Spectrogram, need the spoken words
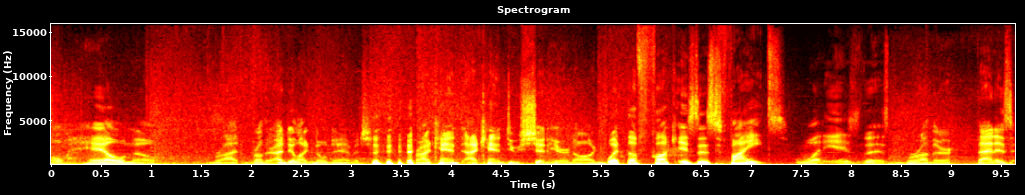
Oh, hell no. Right, brother, I did like no damage. Bro, I can't I can't do shit here, dog. What the fuck is this fight? What is this, brother? That is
